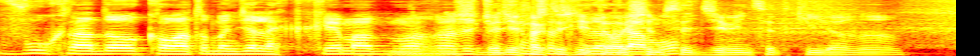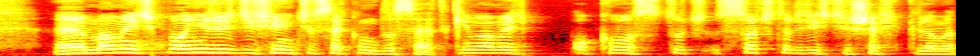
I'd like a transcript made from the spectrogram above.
włókna dookoła, to będzie lekkie, ma, ma no, ważyć będzie 800 faktycznie to kg. 800-900 kilo, no. E, Ma mieć poniżej 10 sekund do setki, ma mieć około 100, 146 km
